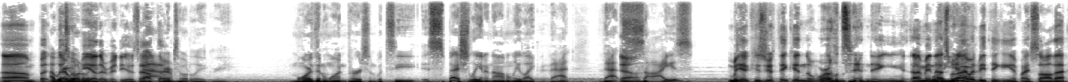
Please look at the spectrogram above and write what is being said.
um, but I would there would totally be other agree. videos Yeah, out I there. would totally agree. More than one person would see, especially an anomaly like that, that Yeah. size. Well, yeah, because you're thinking the world's ending. I mean, Well, that's what yeah. I would be thinking if I saw that.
